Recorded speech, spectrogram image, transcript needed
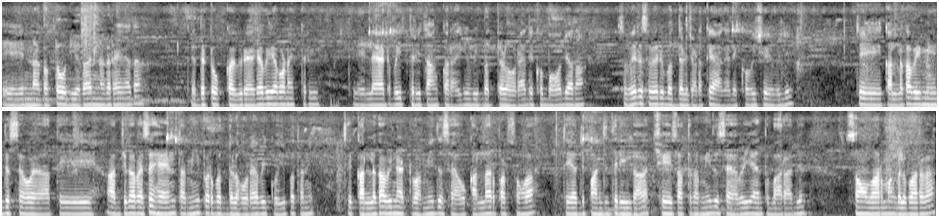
ਤੇ ਇੰਨਾ ਕੁ ਧੋ ਦਿਆ ਤਾਂ ਇੰਨਾ ਕੁ ਰਹਿ ਗਿਆ ਤਾਂ। ਤੇ ਇੱਧਰ ਟੋਕਾ ਵੀ ਰਹਿ ਗਿਆ ਵੀ ਆਪਣਾ ਇੱਧਰ ਇੱਤਰੀ ਤੇ ਲਾਈਟ ਵੀ ਇੱਤਰੀ ਤੰਗ ਕਰਾਏਗੀ ਵੀ ਬੱਦਲ ਹੋ ਰਿਹਾ ਦੇਖੋ ਬਹੁਤ ਜ਼ਿਆਦਾ। ਸਵੇਰੇ ਸਵੇਰੇ ਬੱਦਲ ਚੜ ਕੇ ਆ ਗਿਆ ਦੇਖੋ ਵੀ 6 ਵਜੇ। ਤੇ ਕੱਲ ਕਾ ਵੀ ਮੀਂਹ ਦੱਸਿਆ ਹੋਇਆ ਤੇ ਅੱਜ ਦਾ ਵੈਸੇ ਹੈ ਨਹੀਂ ਤਾਂ ਮੀਂਹ ਪਰ ਬੱਦਲ ਹੋ ਰਿਹਾ ਵੀ ਕੋਈ ਪਤਾ ਨਹੀਂ ਤੇ ਕੱਲ ਕਾ ਵੀ ਨੈਟਵਾ ਮੀਂਹ ਦੱਸਿਆ ਉਹ ਕੱਲ ਆਰ ਪਰਸੋਂ ਦਾ। ਤੇ ਅੱਜ 5 ਤਰੀਕ ਆ 6-7 ਦਾ ਮੀਂਹ ਦੱਸਿਆ ਬਈ ਐਤਵਾਰ ਅੱਜ, ਸੋਮਵਾਰ, ਮੰਗਲਵਾਰ ਦਾ।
